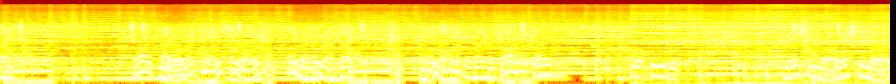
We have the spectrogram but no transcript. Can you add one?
Right. God, Lord, yes, alright. Alright, alright, right. Alright, it? Yes, lord. Yes, lord.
